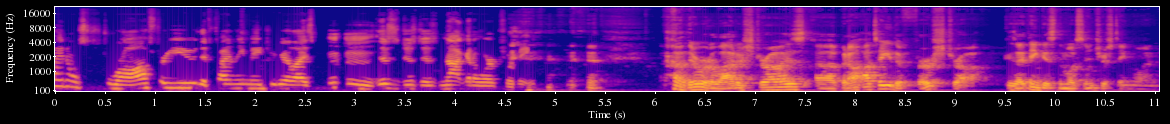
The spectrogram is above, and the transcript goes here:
final straw for you that finally made you realize this just is not going to work for me there were a lot of straws, uh, but I'll, I'll, tell you the first straw because I think it's the most interesting one.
